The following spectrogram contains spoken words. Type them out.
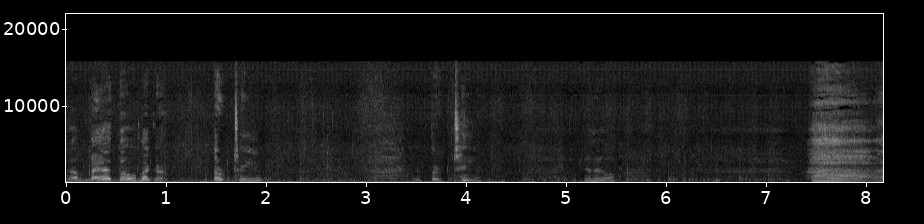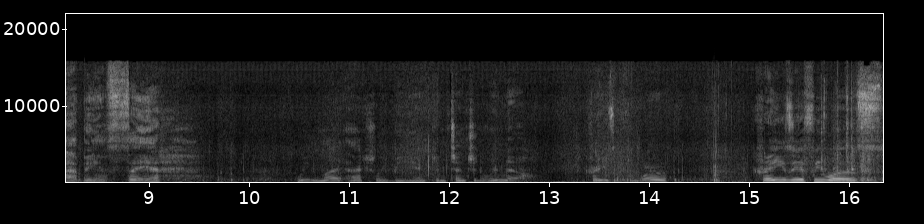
Not bad though, like a 13. A 13, you know. that being said, we might actually be in contention to win now. Crazy if we were. Crazy if we was.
